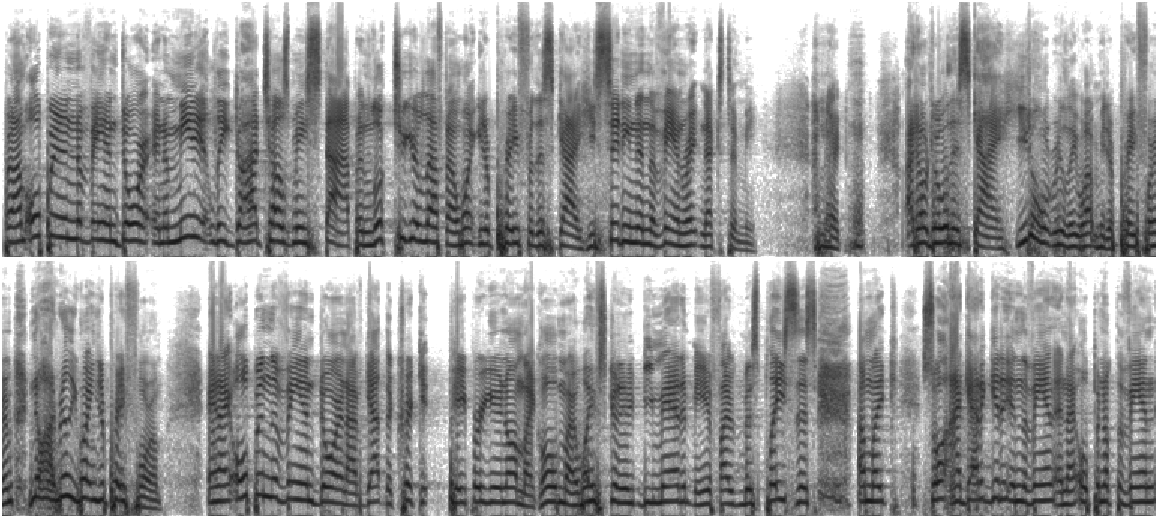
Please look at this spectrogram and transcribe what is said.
But I'm opening the van door, and immediately God tells me, Stop and look to your left. I want you to pray for this guy. He's sitting in the van right next to me. I'm like, I don't know this guy. You don't really want me to pray for him. No, I really want you to pray for him. And I open the van door and I've got the cricket paper, you know. I'm like, oh, my wife's going to be mad at me if I misplace this. I'm like, so I got to get it in the van. And I open up the van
